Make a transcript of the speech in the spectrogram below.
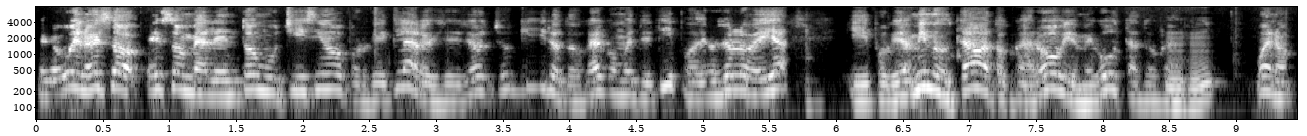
Pero bueno, eso, eso me alentó muchísimo porque, claro, yo, yo quiero tocar como este tipo. Digo, yo lo veía y porque a mí me gustaba tocar, obvio, me gusta tocar. Bueno,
